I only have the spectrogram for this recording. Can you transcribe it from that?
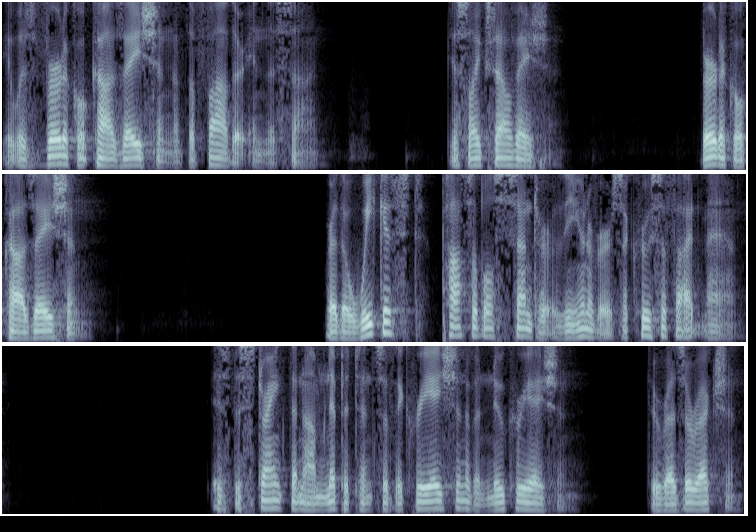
It was vertical causation of the Father in the Son, just like salvation. Vertical causation, where the weakest possible center of the universe, a crucified man, is the strength and omnipotence of the creation of a new creation through resurrection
